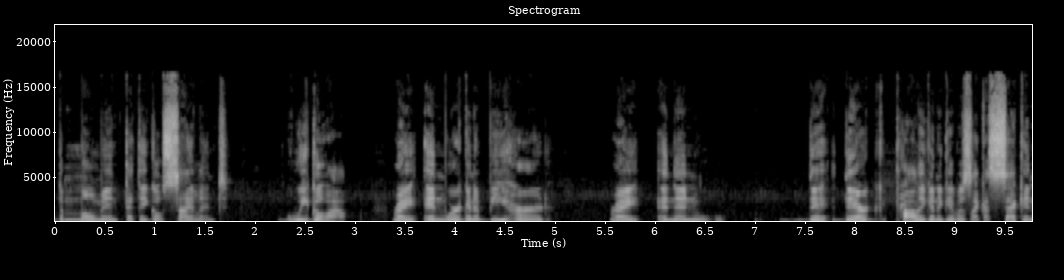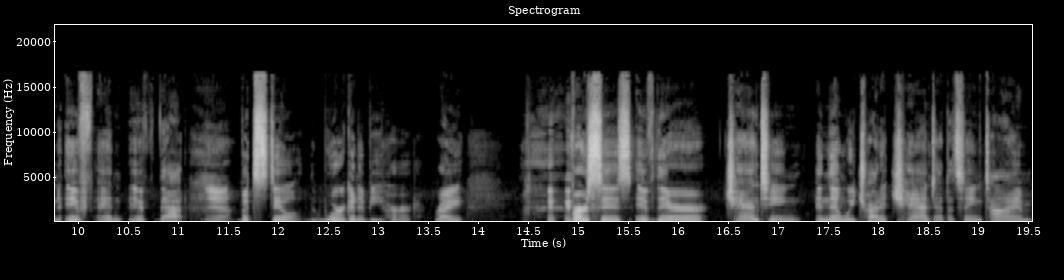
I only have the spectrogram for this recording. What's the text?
the moment that they go silent, we go out, right? And we're gonna be heard, right? And then they they're probably gonna give us like a second, if and if that, Yeah. but still we're gonna be heard, right? Versus if they're chanting and then we try to chant at the same time,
